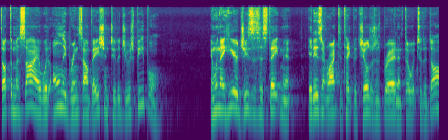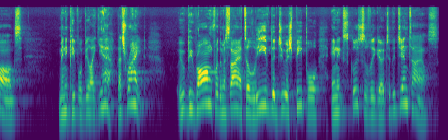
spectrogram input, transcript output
thought the Messiah would only bring salvation to the Jewish people. And when they hear Jesus' statement, it isn't right to take the children's bread and throw it to the dogs, many people would be like, yeah, that's right. It would be wrong for the Messiah to leave the Jewish people and exclusively go to the Gentiles.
